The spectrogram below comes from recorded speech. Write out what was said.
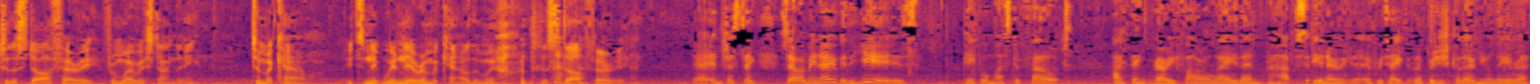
to the Star Ferry from where we're standing to Macau. It's we're nearer Macau than we are to the Star Ferry. Yeah, interesting. So, I mean, over the years, people must have felt I think, very far away then perhaps, you know, if we take the British colonial era,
